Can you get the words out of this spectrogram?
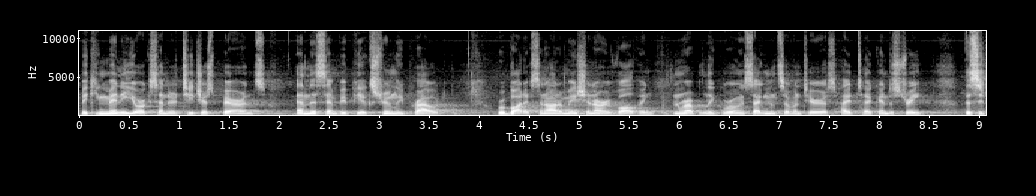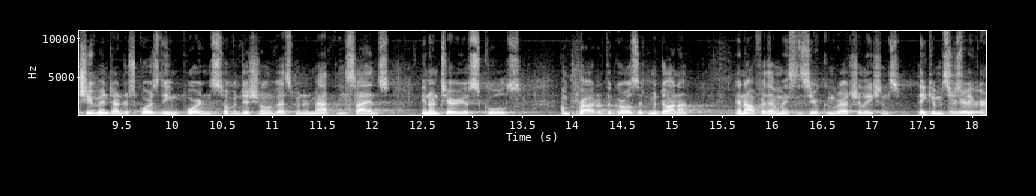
making many York Centre teachers, parents, and this MPP extremely proud. Robotics and automation are evolving and rapidly growing segments of Ontario's high-tech industry. This achievement underscores the importance of additional investment in math and science in Ontario's schools. I'm proud of the girls at Madonna and offer them my sincere congratulations. Thank you, Mr. Speaker.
